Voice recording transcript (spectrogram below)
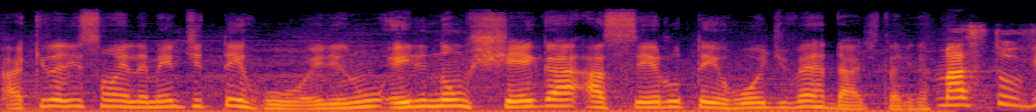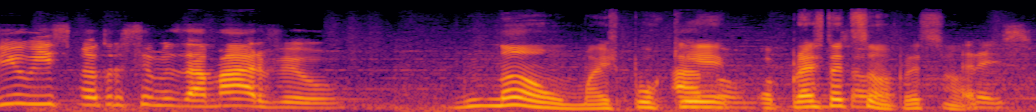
aquilo ali são elementos de terror. Ele não, ele não chega a ser o terror de verdade, tá ligado? Mas tu viu isso em outros filmes da Marvel? Não, mas porque. Ah, bom. presta Então, atenção, presta atenção. Era isso.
